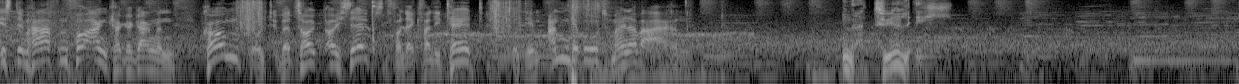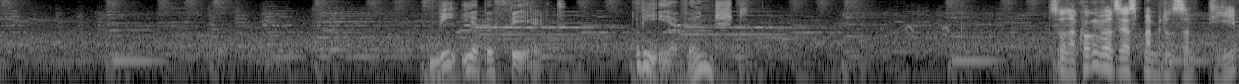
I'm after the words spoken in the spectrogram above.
ist im Hafen vor Anker gegangen. Kommt und überzeugt euch selbst von der Qualität und dem Angebot meiner Waren. Natürlich. Wie ihr befehlt. Wie ihr wünscht. So, dann gucken wir uns erstmal mit unserem Dieb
